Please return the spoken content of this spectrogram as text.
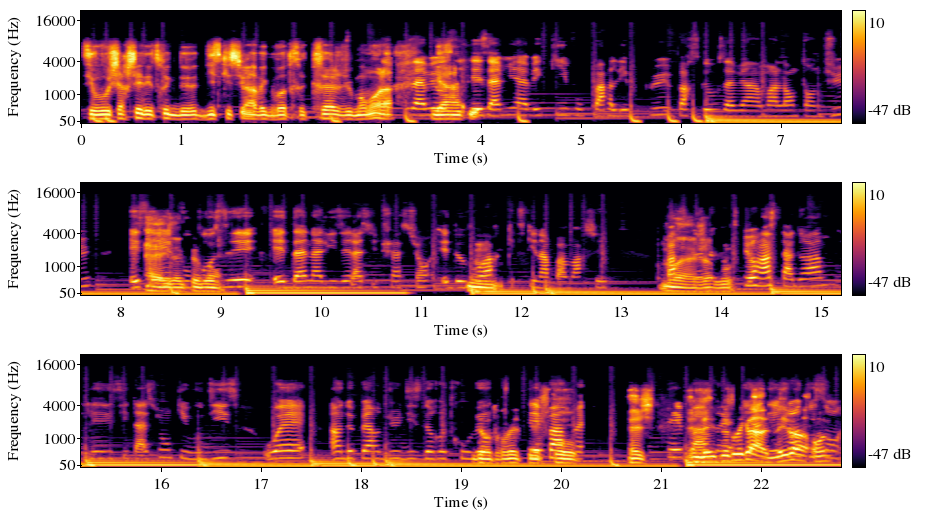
si vous cherchez des trucs de discussion avec votre crush du moment, là. vous avez aussi des amis avec qui vous parlez plus parce que vous avez un malentendu. Essayez de vous poser et d'analyser la situation et de voir mmh. qu'est-ce qui n'a pas marché. Parce que sur Instagram, les citations qui vous disent Ouais, un de perdu, dix de retrouvé. c'est pas vrai. Eh, pas les, vrai. Là, il y a des gens qui sont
